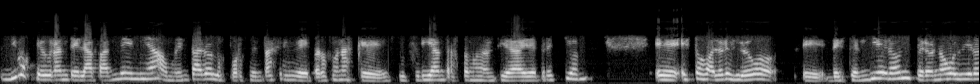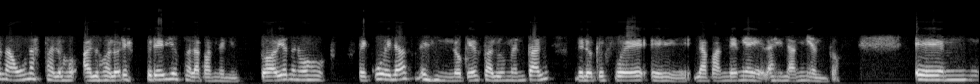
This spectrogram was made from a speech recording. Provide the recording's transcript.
vimos que durante la pandemia aumentaron los porcentajes de personas que sufrían trastornos de ansiedad y depresión. estos valores luego eh, descendieron, pero no volvieron aún hasta los, a los valores previos a la pandemia. Todavía tenemos secuelas en lo que es salud mental de lo que fue eh, la pandemia y el aislamiento. Eh,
